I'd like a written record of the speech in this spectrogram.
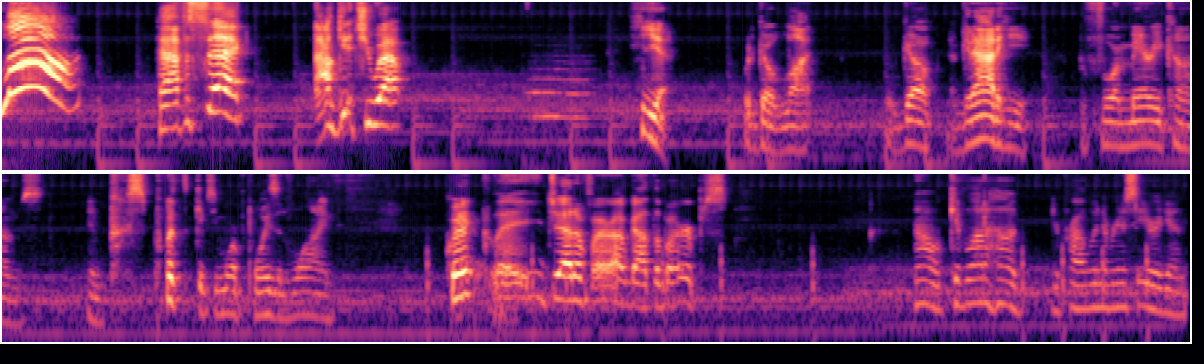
Lot. Half a sec. I'll get you out. Yeah. Would go, Lot. Would go. Now get out of here before Mary comes and gives you more poison wine. Quickly, Jennifer, I've got the burps. No, give a Lot a hug. You're probably never gonna see her again.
